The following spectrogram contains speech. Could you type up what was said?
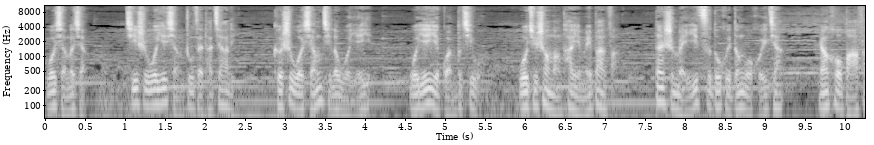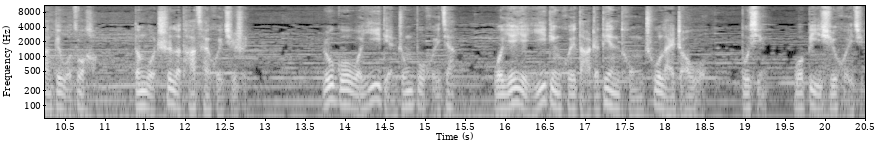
我想了想。其实我也想住在他家里，可是我想起了我爷爷，我爷爷管不起我，我去上网他也没办法。但是每一次都会等我回家，然后把饭给我做好，等我吃了他才回去睡。如果我一点钟不回家，我爷爷一定会打着电筒出来找我。不行，我必须回去。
